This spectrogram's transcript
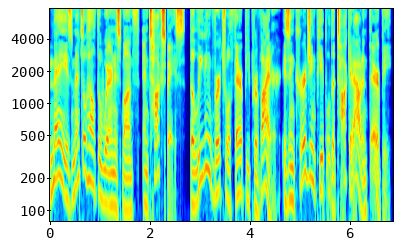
May is Mental Health Awareness Month, and Talkspace, the leading virtual therapy provider, is encouraging people to talk it out in therapy.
